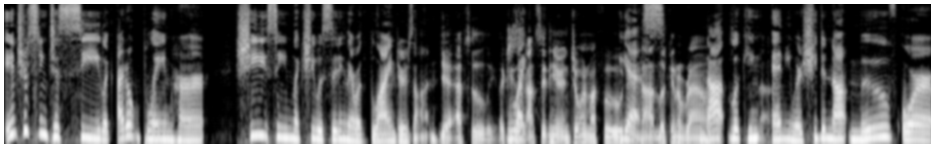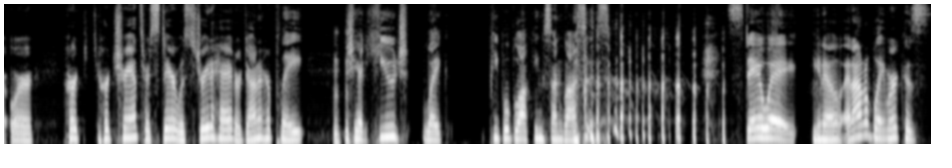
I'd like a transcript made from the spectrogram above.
interesting to see. Like, I don't blame her. She seemed like she was sitting there with blinders on, Yeah, absolutely. Like she's like, Like- I'm sitting here enjoying my food, Yes. and not looking around. not looking nah. anywhere. She did not move or or her her trance, her stare was straight ahead or down at her plate. she had huge like people blocking sunglasses. Stay away, you know. And I don't blame her because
